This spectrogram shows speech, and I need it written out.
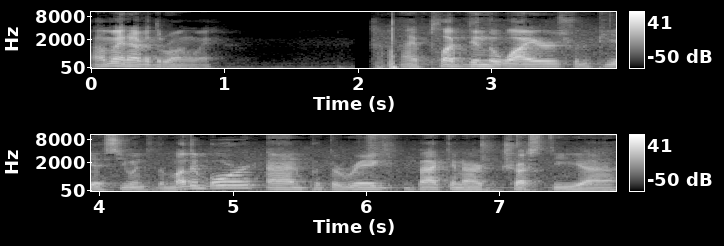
I might have it the wrong way. I plugged in the wires for the PSU into the motherboard and put the rig back in our trusty uh,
